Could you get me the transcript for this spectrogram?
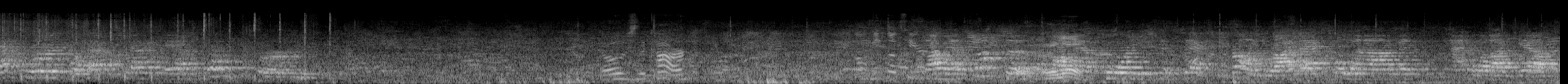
afterwards. We'll have a chat and first. Goes the car. Hello. Forty-six, probably dry back pulling out of it, kind of what I guess.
